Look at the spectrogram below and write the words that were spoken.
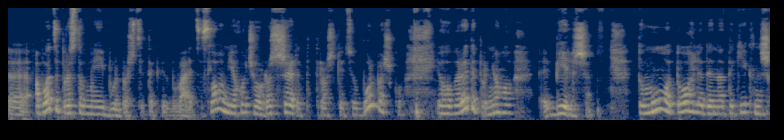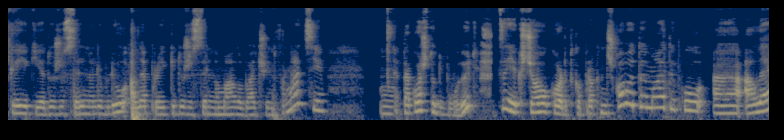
Е, Або це просто в моїй бульбашці так відбувається. Словом, я хочу розширити трошки цю бульбашку і говорити про нього е, більше. Тому от огляди на такі книжки, які я дуже сильно люблю, але про які дуже сильно мало бачу інформації, також тут будуть. Це якщо коротко про книжкову тематику, е, але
